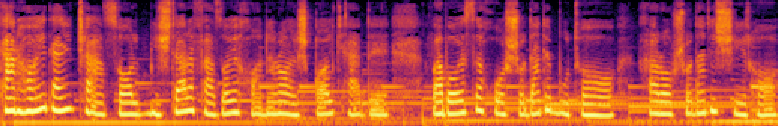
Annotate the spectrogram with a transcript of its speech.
تنهایی در این چند سال بیشتر فضای خانه را اشغال کرده و باعث خوش شدن بوته خراب شدن شیرها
